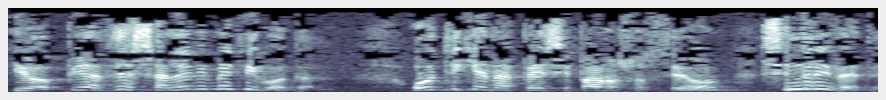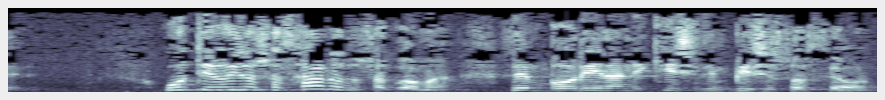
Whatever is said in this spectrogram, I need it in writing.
η οποία δεν σαλεύει με τίποτα. Ό,τι και να πέσει πάνω στον Θεό συντρίβεται. Ούτε ο ίδιος ο θάνατος ακόμα δεν μπορεί να νικήσει την πίστη στον Θεό.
